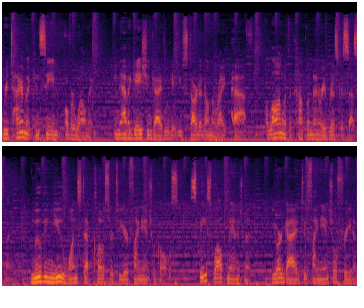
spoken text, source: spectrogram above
Retirement can seem overwhelming. A navigation guide will get you started on the right path, along with a complimentary risk assessment, moving you one step closer to your financial goals. Spiehs Wealth Management, your guide to financial freedom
